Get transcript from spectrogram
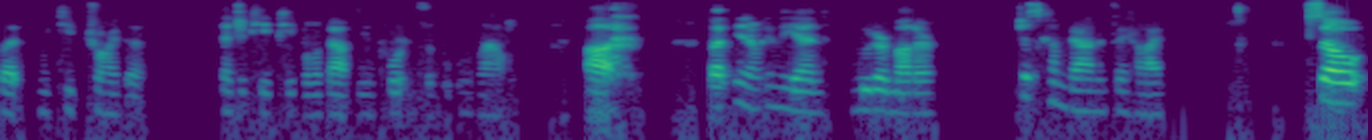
but we keep trying to educate people about the importance of the umlaut. Uh, but you know, in the end, Mooter Mutter, just come down and say hi. So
